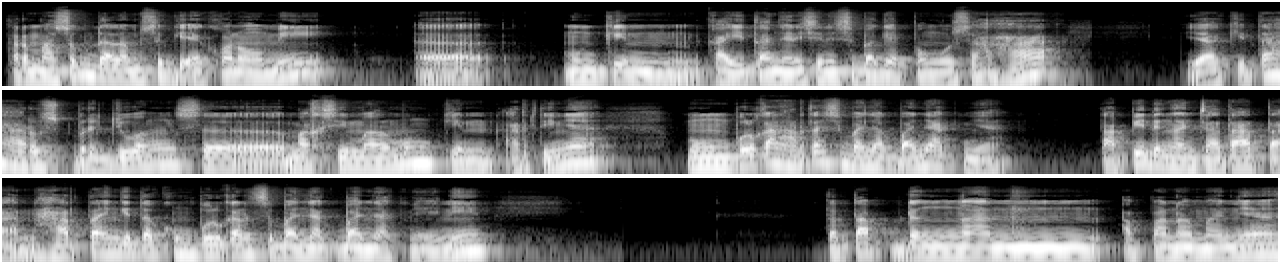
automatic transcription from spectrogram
Termasuk dalam segi ekonomi, eh, mungkin kaitannya di sini sebagai pengusaha, ya kita harus berjuang semaksimal mungkin. Artinya mengumpulkan harta sebanyak-banyaknya. Tapi dengan catatan, harta yang kita kumpulkan sebanyak-banyaknya ini tetap dengan apa namanya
